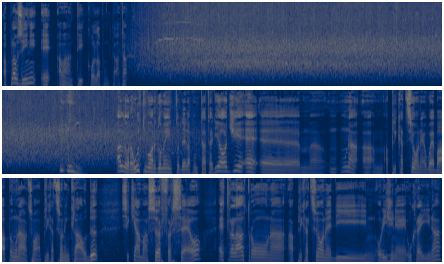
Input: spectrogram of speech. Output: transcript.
applausini e avanti con la puntata Allora, ultimo argomento della puntata di oggi è ehm, una um, web app, una insomma, applicazione in cloud, si chiama Surfer SEO, è tra l'altro un'applicazione di mm, origine ucraina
